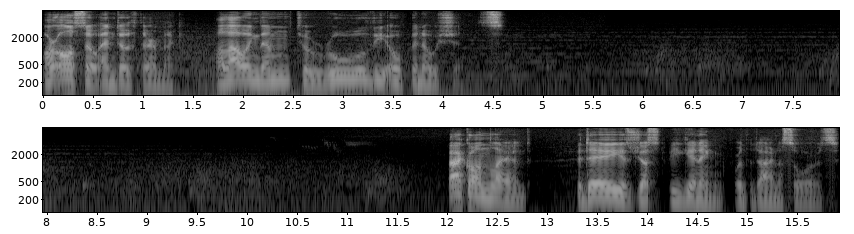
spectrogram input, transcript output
are also endothermic, allowing them to rule the open oceans. Back on land, the day is just beginning for the dinosaurs.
